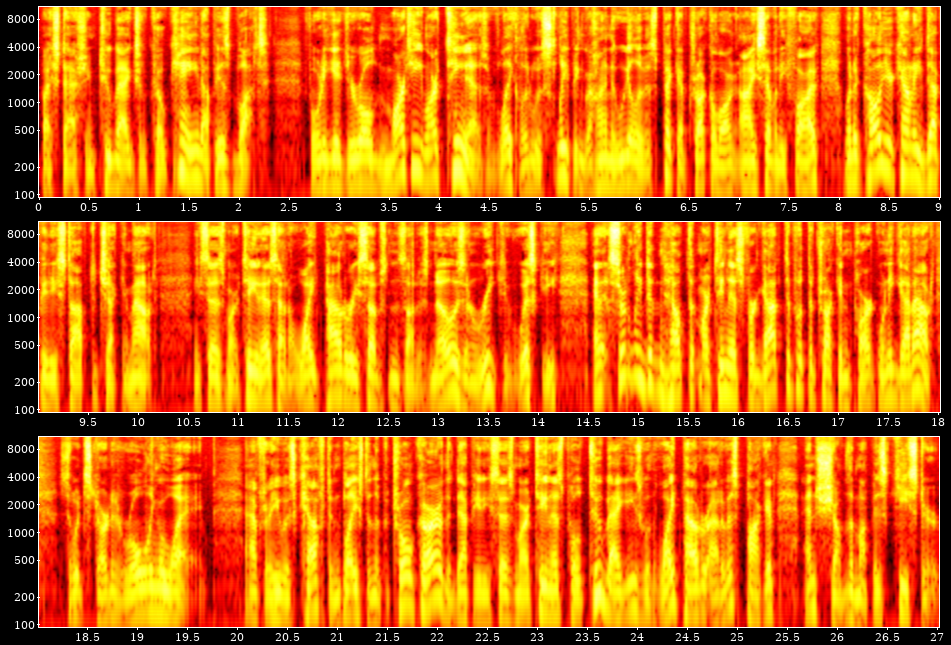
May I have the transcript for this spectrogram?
by stashing two bags of cocaine up his butt. 48 year old Marty Martinez of Lakeland was sleeping behind the wheel of his pickup truck along I 75 when a Collier County deputy stopped to check him out. He says Martinez had a white powdery substance on his nose and reeked of whiskey, and it certainly didn't help that Martinez forgot to put the truck in park when he got out, so it started rolling away. After he was cuffed and placed in the patrol car, the deputy says Martinez pulled two baggies with white powder out of his pocket and shoved them up his keister.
